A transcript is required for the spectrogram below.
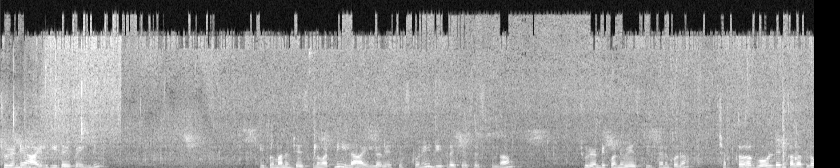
చూడండి ఆయిల్ హీట్ అయిపోయింది. ఇప్పుడు మనం చేసుకున్న వాటిని ఇలా ఆయిల్లో వేసేసుకొని డీప్ ఫ్రై చేసేసుకుందాం. చూడండి కొన్ని వేసి తీసాను కూడా చక్కగా గోల్డెన్ కలర్లో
